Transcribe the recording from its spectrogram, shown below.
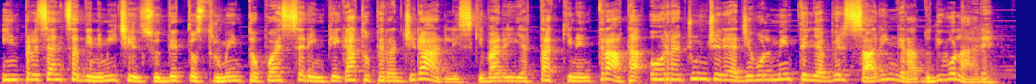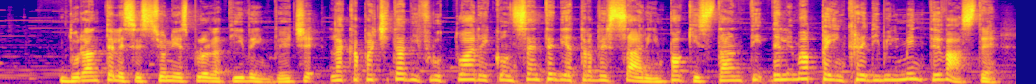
In presenza di nemici il suddetto strumento può essere impiegato per aggirarli, schivare gli attacchi in entrata o raggiungere agevolmente gli avversari in grado di volare. Durante le sessioni esplorative, invece, la capacità di fluttuare consente di attraversare in pochi istanti delle mappe incredibilmente vaste,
